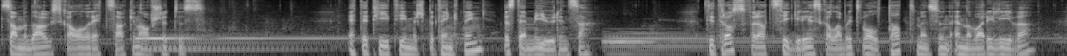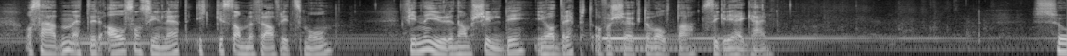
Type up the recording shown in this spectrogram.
Samme dag skal rettssaken avsluttes. Etter ti timers betenkning bestemmer juryen seg. Til tross for at Sigrid skal ha blitt voldtatt mens hun ennå var i live, og sæden etter all sannsynlighet ikke stammer fra Fritz Moen, finner juryen ham skyldig i å ha drept og forsøkt å voldta Sigrid Heggheim. Så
